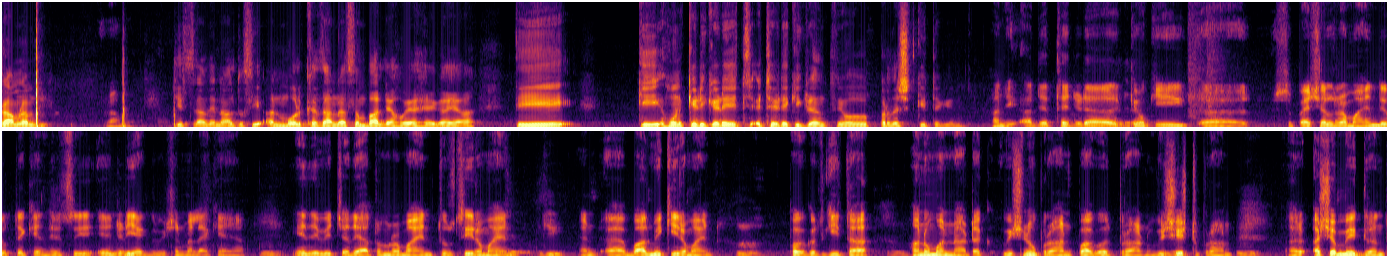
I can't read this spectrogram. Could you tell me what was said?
ਰਾਮ ਰਾਮ ਜੀ। ਰਾਮ ਕਿਸ ਤਰ੍ਹਾਂ ਦੇ ਨਾਲ ਤੁਸੀਂ ਅਨਮੋਲ ਖਜ਼ਾਨਾ ਸੰਭਾਲਿਆ ਹੋਇਆ ਹੈਗਾ ਆ ਤੇ ਕੀ ਹੁਣ ਕਿਹੜੀ ਕਿਹੜੇ ਇੱਥੇ ਜਿਹੜੇ ਕਿ ਗ੍ਰੰਥ ਨੇ ਉਹ ਪ੍ਰਦਰਸ਼ਿਤ ਕੀਤੇ ਗਏ ਨੇ? ਹਾਂਜੀ ਅੱਜ ਇੱਥੇ ਜਿਹੜਾ ਕਿਉਂਕਿ ਸਪੈਸ਼ਲ ਰਮਾਇਣ ਦੇ ਉੱਤੇ ਕੇਂਦਰਿਤ ਸੀ। ਇਹ ਜਿਹੜੀ ਐਗਜ਼ੀਬਿਸ਼ਨ ਮੈਂ ਲੈ ਕੇ ਆਇਆ। ਇਹਦੇ ਵਿੱਚ ਅਧਿਆਤਮ ਰਮਾਇਣ ਤੁਲਸੀ ਰਮਾਇਣ ਜੀ। ਐਂਡ ਵਾਲਮੀਕੀ ਰਮਾਇਣ ਭਗਵਦ ਗੀਤਾ ਹਨੂਮਨ ਨਾਟਕ ਵਿਸ਼ਨੂੰ ਪੁਰਾਣ ਭਾਗਵਤ ਪੁਰਾਣ ਵਿਸ਼ਿਸ਼ਟ ਪੁਰਾਣ ਅ- ਅਸ਼ਵਮੇਘ ਗ੍ਰੰਥ।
